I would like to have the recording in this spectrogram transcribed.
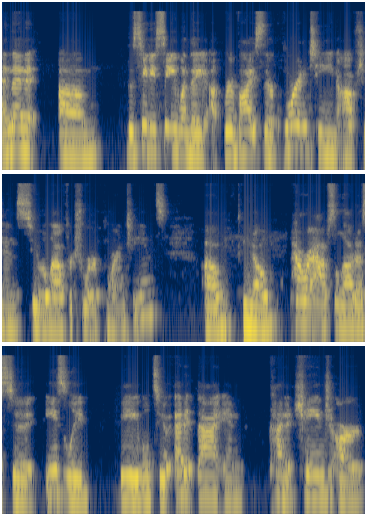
And then um, the CDC, when they uh, revise their quarantine options to allow for shorter quarantines, um, you know, Power Apps allowed us to easily be able to edit that and kind of change our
